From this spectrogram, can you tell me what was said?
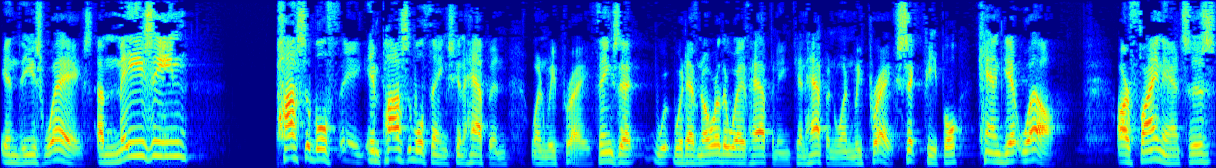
in these ways. Amazing, possible, impossible things can happen when we pray. Things that w- would have no other way of happening can happen when we pray. Sick people can get well. Our finances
